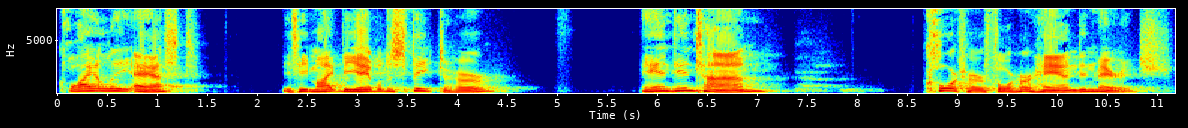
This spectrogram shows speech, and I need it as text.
quietly asked if he might be able to speak to her and in time court her for her hand in marriage.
